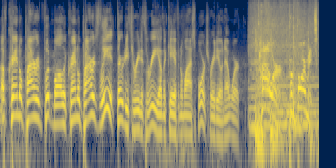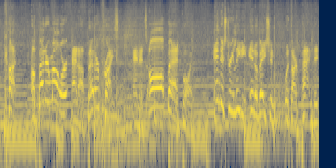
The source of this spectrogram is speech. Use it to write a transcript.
of Crandall Pirate football. The Crandall Pirates lead at 33 to three on the KFNY Sports Radio Network. Power, performance, cut. A better mower at a better price. And it's all Bad Boy. Industry leading innovation with our patented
